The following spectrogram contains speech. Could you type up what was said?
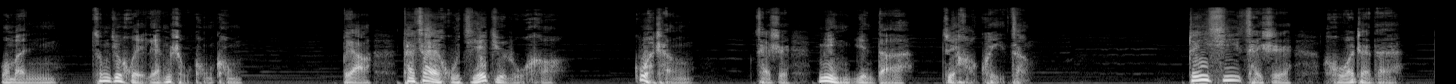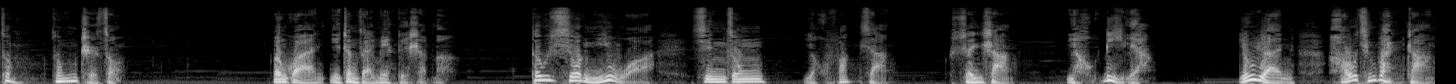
我们终究会两手空空。不要太在乎结局如何，过程才是命运的。最好馈赠，珍惜才是活着的重中之重。甭管你正在面对什么，都希望你我心中有方向，身上有力量，永远豪情万丈，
